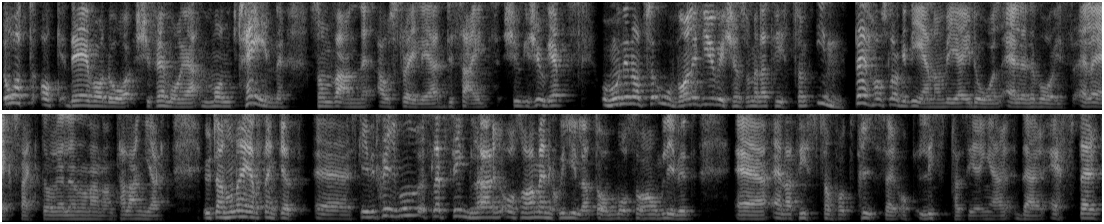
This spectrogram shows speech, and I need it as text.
låt. Och det var då 25-åriga Montaigne som vann Australia Decides 2020. Och hon är något så ovanligt i Eurovision som en artist som inte har slagit igenom via Idol eller The Voice eller X-Factor eller någon annan talangjakt. Utan hon har helt enkelt eh, skrivit skivor, släppt singlar och så har människor gillat dem och så har hon blivit eh, en artist som fått priser och listplaceringar därefter.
